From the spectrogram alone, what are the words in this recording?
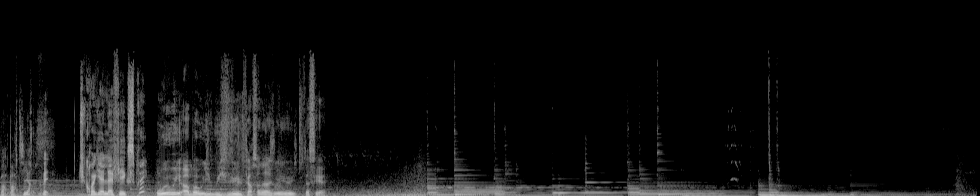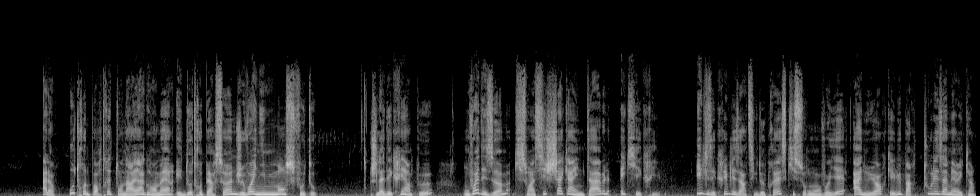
par partir. Tu crois qu'elle l'a fait exprès? Oui, oui, ah bah oui, oui, vu le personnage, oui, oui, tout à fait. Alors, outre le portrait de ton arrière-grand-mère et d'autres personnes, je vois une immense photo. Je la décris un peu. On voit des hommes qui sont assis chacun à une table et qui écrivent. Ils écrivent les articles de presse qui seront envoyés à New York et lus par tous les Américains.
